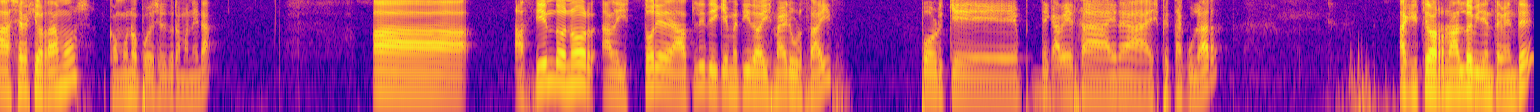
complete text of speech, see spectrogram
A Sergio Ramos, como no puede ser de otra manera. A- haciendo honor a la historia del Athletic he metido a Ismael Urzaiz, porque de cabeza era espectacular. A Cristiano Ronaldo, evidentemente,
